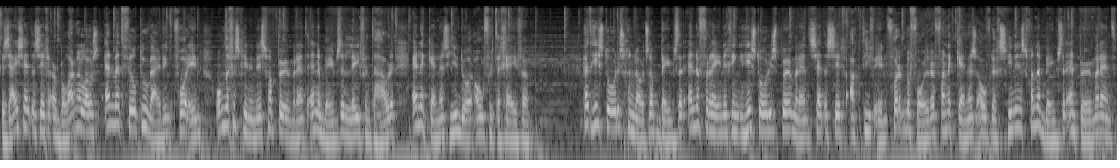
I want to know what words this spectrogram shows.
Zij zetten zich er belangeloos en met veel toewijding voor in om de geschiedenis van Purmerend en de Beemster levend te houden en de kennis hierdoor over te geven. Het Historisch Genootschap Beemster en de vereniging Historisch Purmerend zetten zich actief in voor het bevorderen van de kennis over de geschiedenis van de Beemster en Purmerend.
